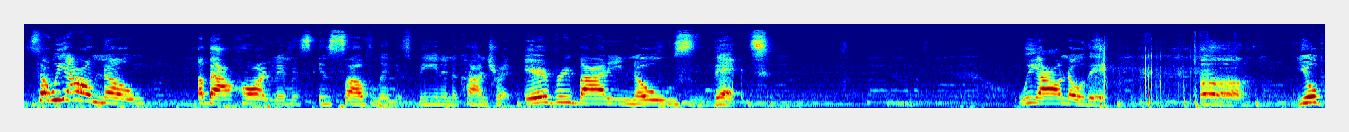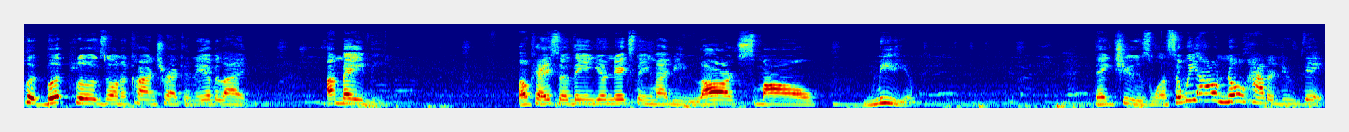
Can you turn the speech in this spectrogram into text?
So we all know about hard limits and soft limits being in a contract. Everybody knows that. We all know that. Uh you'll put butt plugs on a contract and they'll be like a maybe. Okay, so then your next thing might be large, small, medium. They choose one. So we all know how to do that.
